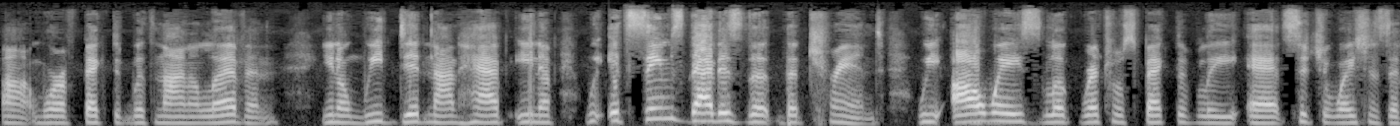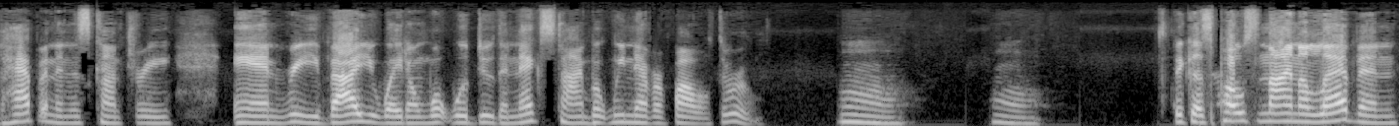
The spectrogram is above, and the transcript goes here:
uh, were affected with 9 11 you know we did not have enough we, it seems that is the the trend we always look retrospectively at situations that happen in this country and reevaluate on what we'll do the next time but we never follow through hmm. Hmm. because post 9-11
